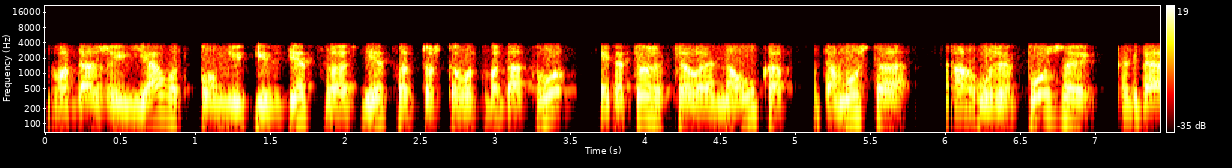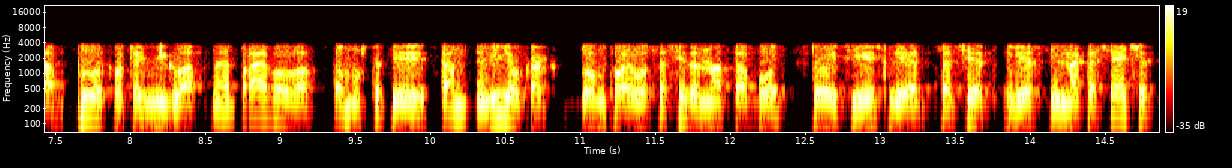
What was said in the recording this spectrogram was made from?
Вот даже я вот помню из детства, с детства, то, что вот водотвод, это тоже целая наука, потому что а уже позже, когда было какое-то негласное правило, потому что ты там видел, как дом твоего соседа над тобой. То есть, если сосед, если накосячит,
